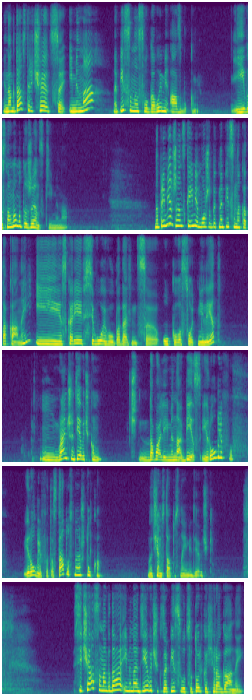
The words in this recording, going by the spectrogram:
иногда встречаются имена, написанные слоговыми азбуками. И в основном это женские имена. Например, женское имя может быть написано катаканой, и, скорее всего, его обладательнице около сотни лет. Раньше девочкам давали имена без иероглифов. Иероглиф – это статусная штука. Зачем статусное имя девочки? Сейчас иногда имена девочек записываются только хироганой,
